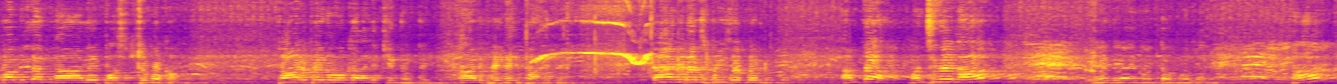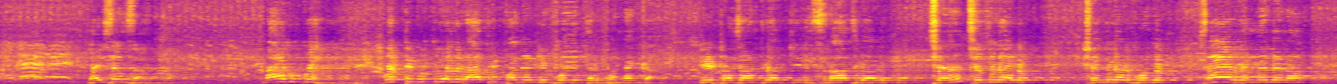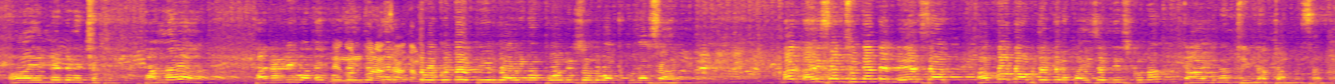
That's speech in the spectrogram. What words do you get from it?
డబ్బా మీద నాదే ఫస్ట్ ముఖం. పాడిపోయిన ముఖాలన్నీ కింద ఉంటాయి. ఆడిపోయినాయి పాడిపోయి కాంగ్రెస్ బీజేపీ. అంతా మంచిదేనా? ఏంటి ఏమంటాం మళ్ళీ? లైసెన్సా? నాకు కొ- కొట్టి ముక్కులు రాత్రి పన్నెండుకి ఫోన్ చేస్తారు పన్నాక. ఈ ప్రశాంత్ గారు కీర్స్ రాజు గారు చందుగాడు చందుగాడు ఫోన్ చేసి సార్ ఎమ్మెల్యేనా? ఎమ్మెల్యేనా చెప్పు. పన్నగా బీరు తాగిన పోలీసు వాళ్ళు పట్టుకున్నారు సార్. మరి లైసెన్స్ ఉందంటే లేదు సార్. అబ్బా బాబు దగ్గర పైసలు తీసుకున్నా తాగినా తిన్నా పన్ను సార్.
